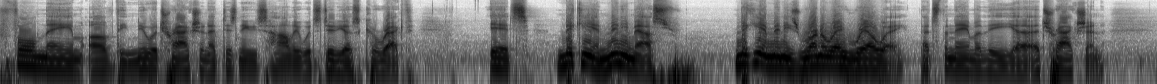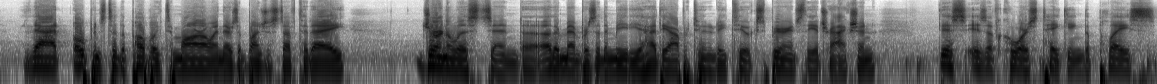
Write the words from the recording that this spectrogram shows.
full name of the new attraction at Disney's Hollywood Studios correct. It's Mickey and Minnie Mouse, Mickey and Minnie's Runaway Railway. That's the name of the uh, attraction. That opens to the public tomorrow, and there's a bunch of stuff today. Journalists and uh, other members of the media had the opportunity to experience the attraction. This is, of course, taking the place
